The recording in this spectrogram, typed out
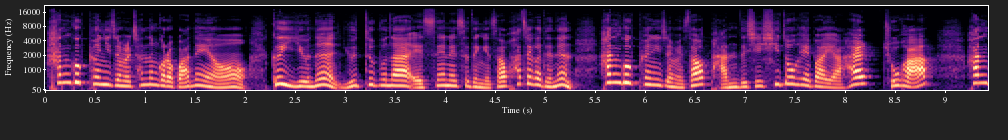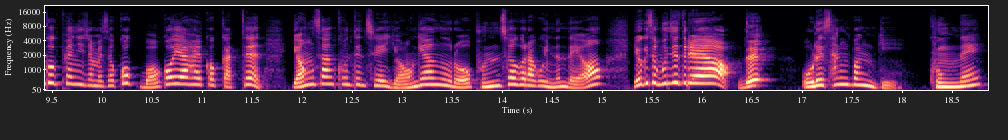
한국 편의점을 찾는 거라고 하네요. 그 이유는 유튜브나 SNS 등에서 화제가 되는 한국 편의점에서 반드시 시도해봐야 할 조합, 한국 편의점에서 꼭 먹어야 할 것 같은 영상 콘텐츠의 영향으로 분석을 하고 있는데요. 여기서 문제 드려요. 네. 올해 상반기 국내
